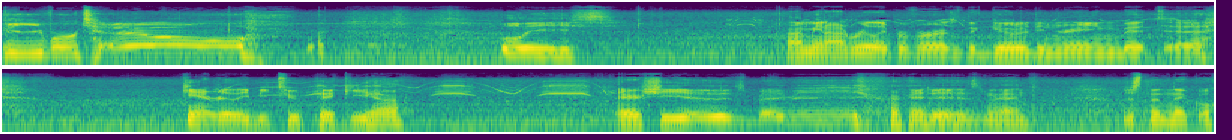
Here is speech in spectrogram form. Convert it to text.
beaver tail. Please. I mean, I'd really prefer as the golden ring, but uh, can't really be too picky, huh? There she is, baby. it is, man. Just a nickel.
